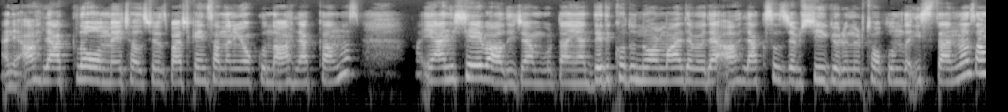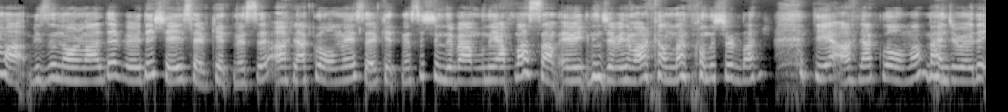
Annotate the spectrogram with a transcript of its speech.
hani ahlaklı olmaya çalışırız. Başka insanların yokluğunda ahlak kalmaz. Yani şeye bağlayacağım buradan yani dedikodu normalde böyle ahlaksızca bir şey görünür toplumda istenmez ama bizi normalde böyle şeyi sevk etmesi, ahlaklı olmaya sevk etmesi. Şimdi ben bunu yapmazsam eve gidince benim arkamdan konuşurlar diye ahlaklı olmam bence böyle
